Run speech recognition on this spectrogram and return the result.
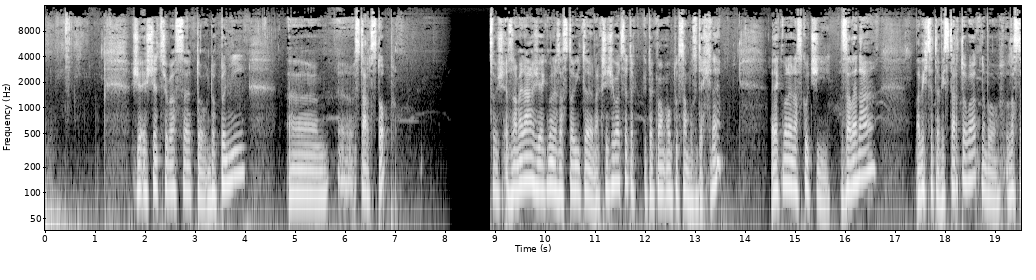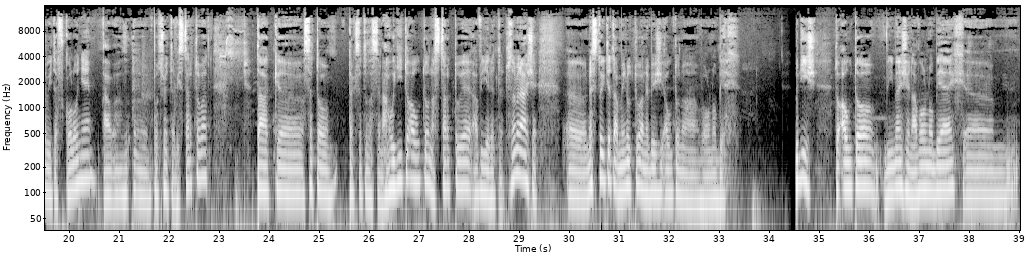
že ještě třeba se to doplní ehm, start-stop, což znamená, že jakmile zastavíte na křižovatce, tak, tak vám auto samo zdechne a jakmile naskočí zelená a vy chcete vystartovat, nebo zastavíte v koloně a potřebujete vystartovat, tak e, se to tak se to zase nahodí to auto, nastartuje a vyjedete. To znamená, že e, nestojíte tam minutu a neběží auto na volnoběh. Tudíž to auto, víme, že na volnoběh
